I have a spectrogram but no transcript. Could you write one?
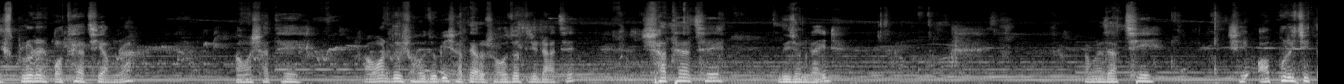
এক্সপ্লোরের পথে আছি আমরা। আমার সাথে আমার দুই সহযোগী, সাথে আরও সহযাত্রীরা আছে। সাথে আছে দুজন গাইড আমরা যাচ্ছি সেই অপরিচিত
